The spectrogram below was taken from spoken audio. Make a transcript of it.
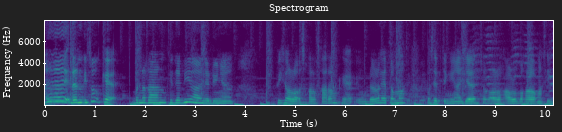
eh dan itu kayak beneran kejadian jadinya. Tapi kalau sekarang-sekarang kayak ya udahlah ya mah positive thinking aja sama Allah. Allah bakal ngasih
